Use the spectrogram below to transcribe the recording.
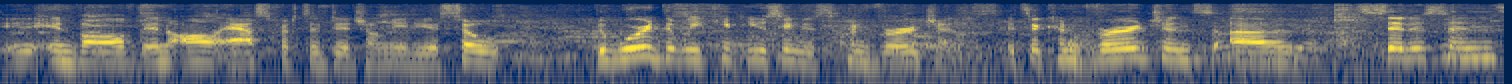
involved in all aspects of digital media. So the word that we keep using is convergence. It's a convergence of citizens,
